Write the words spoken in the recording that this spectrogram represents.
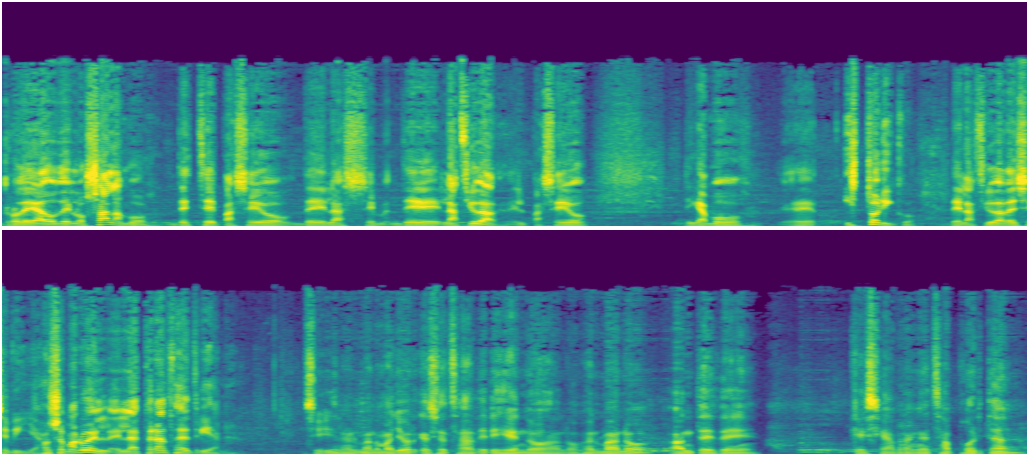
rodeado de los álamos de este paseo de la, de la ciudad, el paseo, digamos, eh, histórico de la ciudad de Sevilla. José Manuel, en la Esperanza de Triana. Sí, el hermano mayor que se está dirigiendo a los hermanos antes de que se abran estas puertas.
